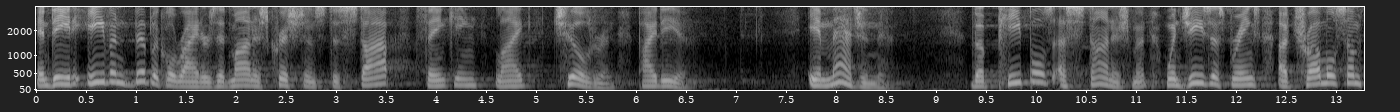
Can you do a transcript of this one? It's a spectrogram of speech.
Indeed, even biblical writers admonish Christians to stop thinking like children, paideia. Imagine then the people's astonishment when Jesus brings a troublesome,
